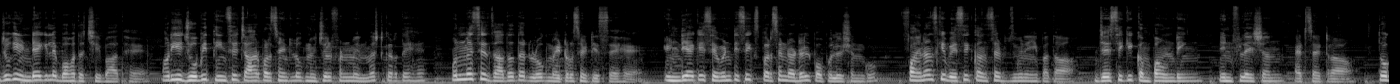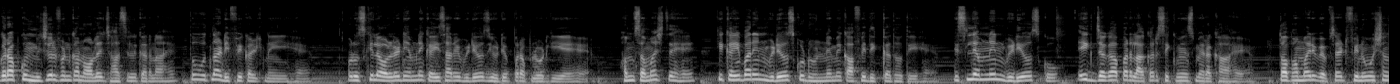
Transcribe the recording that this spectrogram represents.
जो कि इंडिया के लिए बहुत अच्छी बात है और ये जो भी तीन से चार परसेंट लोग म्यूचुअल फंड में इन्वेस्ट करते हैं, उनमें से ज़्यादातर लोग मेट्रो सिटीज़ से हैं। इंडिया के seventy six percent adult population को फाइनेंस के बेसिक कॉन्सेप्ट भी नहीं पता, जैसे कि कंपाउंडिंग इन्फ्लेशन एटसेट्रा तो अगर आपको म्यूचुअल फंड का नॉलेज हासिल करना है तो उतना डिफ़िकल्ट नहीं है। और उसके लिए ऑलरेडी हमने कई सारे वीडियोस यूट्यूब पर अपलोड किए हैं। हम समझते हैं कि कई बार इन वीडियोस को ढूँढने में काफ़ी दिक्कत होती है। इसलिए हमने इन वीडियोस को एक जगह पर लाकर सीक्वेंस में रखा है। तो आप हमारी वेबसाइट फिनोवेशन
